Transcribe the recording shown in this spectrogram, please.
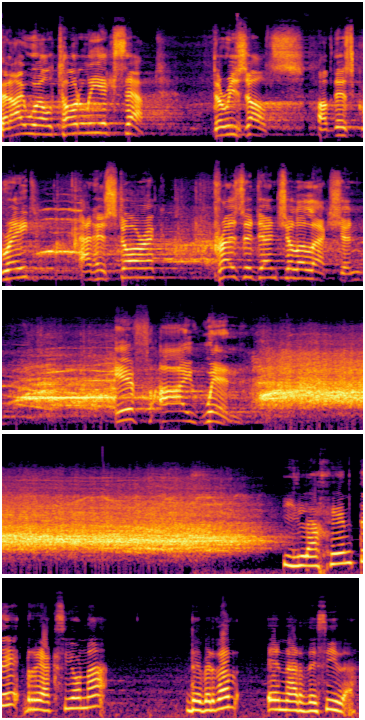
that I will totally accept the results of this great and historic presidential election if I win. y la gente reacciona de verdad enardecida.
